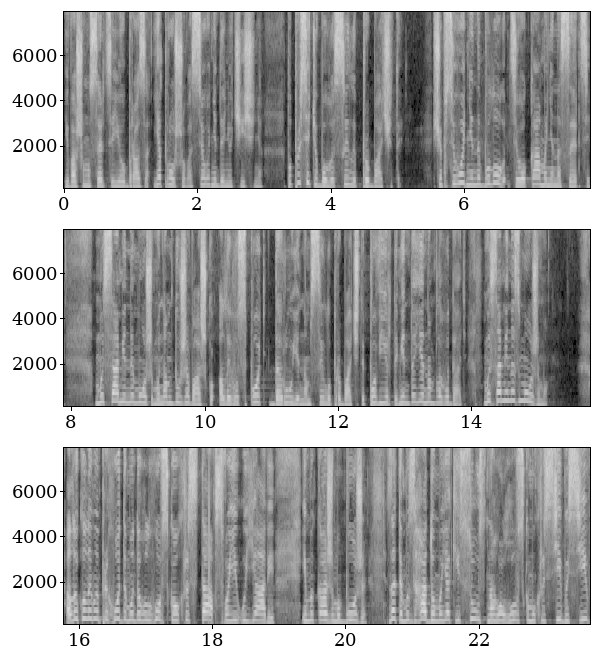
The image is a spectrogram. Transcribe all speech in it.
і в вашому серці є образа. Я прошу вас, сьогодні день очищення. Попросіть у Бога сили пробачити. Щоб сьогодні не було цього каменя на серці. Ми самі не можемо, нам дуже важко, але Господь дарує нам силу пробачити. Повірте, Він дає нам благодать. Ми самі не зможемо. Але коли ми приходимо до Голговського Христа в своїй уяві, і ми кажемо, Боже, знаєте, ми згадуємо, як Ісус на Голговському Христі висів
